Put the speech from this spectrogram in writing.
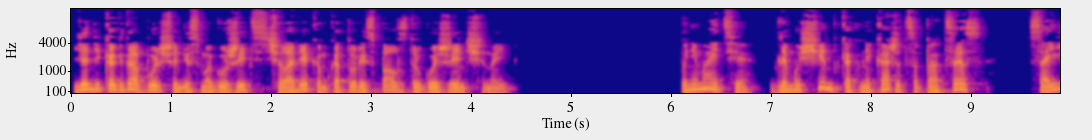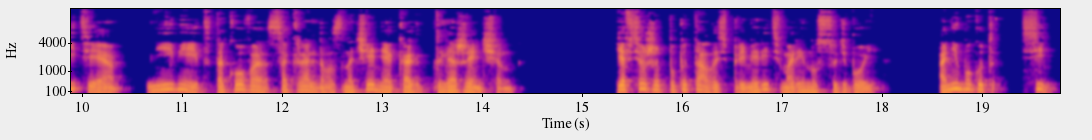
Я никогда больше не смогу жить с человеком, который спал с другой женщиной. Понимаете, для мужчин, как мне кажется, процесс соития не имеет такого сакрального значения, как для женщин. Я все же попыталась примирить Марину с судьбой. Они могут, си...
